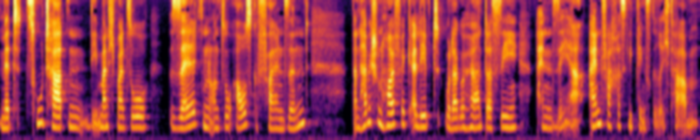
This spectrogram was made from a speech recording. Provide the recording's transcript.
mit Zutaten, die manchmal so selten und so ausgefallen sind, dann habe ich schon häufig erlebt oder gehört, dass sie ein sehr einfaches Lieblingsgericht haben.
